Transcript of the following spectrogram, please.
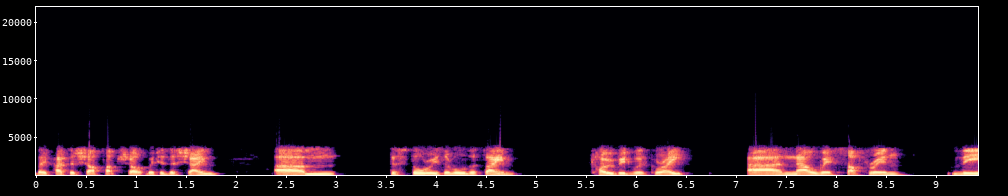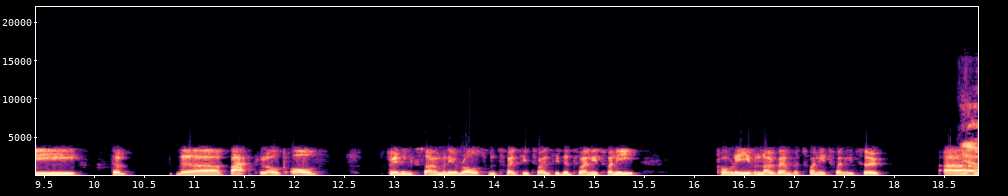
they've had to shut up shop, which is a shame. Um, the stories are all the same. COVID was great, and now we're suffering the the the backlog of filling so many roles from 2020 to 2020, probably even November 2022. Um, yeah.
